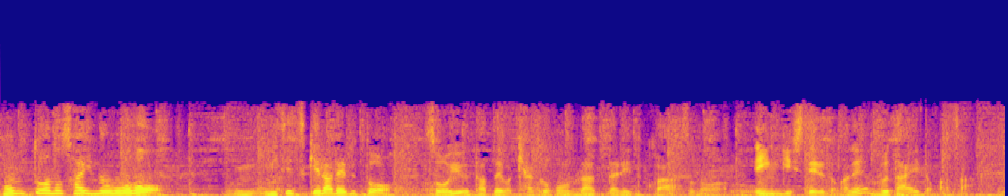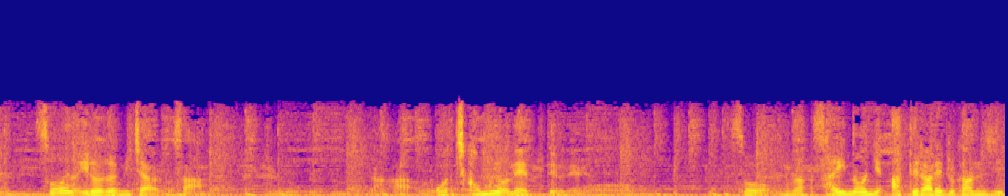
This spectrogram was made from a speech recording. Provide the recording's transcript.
本当の才能を見せつけられると、そういう、例えば脚本だったりとか、その、演技してるとかね、舞台とかさ、そういうのいろいろ見ちゃうとさ、なんか、落ち込むよねっていうね。そう、なんか才能に当てられる感じ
